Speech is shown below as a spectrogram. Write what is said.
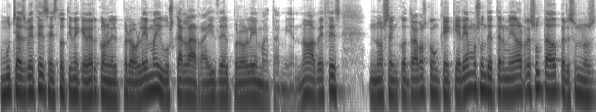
muchas veces esto tiene que ver con el problema y buscar la raíz del problema también, ¿no? A veces nos encontramos con que queremos un determinado resultado, pero eso nos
